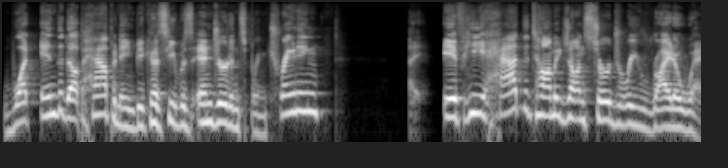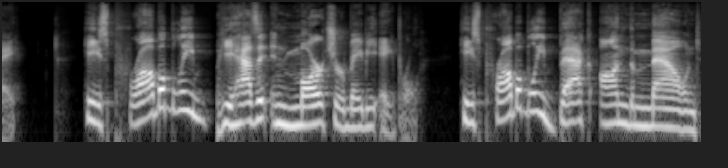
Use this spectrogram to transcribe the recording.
what ended up happening because he was injured in spring training. If he had the Tommy John surgery right away, he's probably, he has it in March or maybe April. He's probably back on the mound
